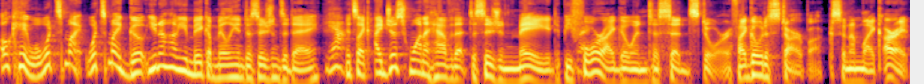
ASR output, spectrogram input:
okay, well, what's my what's my go? You know how you make a million decisions a day? Yeah. It's like I just want to have that decision made before I go into said store. If I go to Starbucks and I'm like, all right,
